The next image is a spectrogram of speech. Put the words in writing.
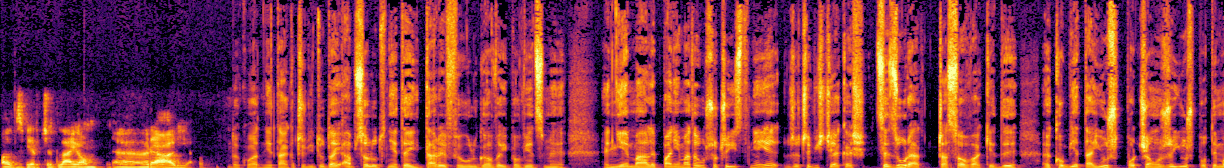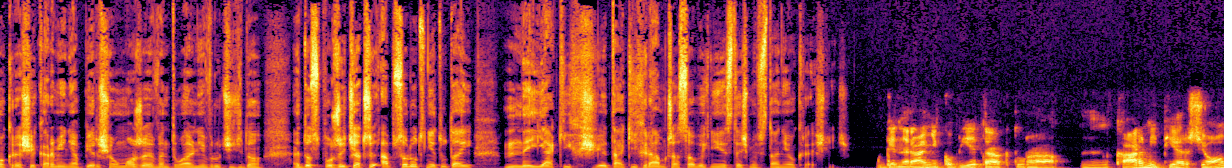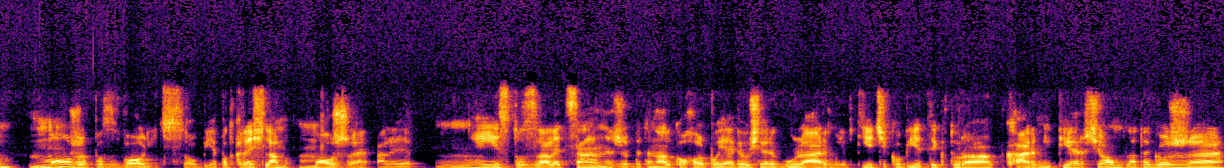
odzwierciedlają e, realia. Dokładnie tak. Czyli tutaj absolutnie tej taryfy ulgowej powiedzmy nie ma, ale panie Mateuszu, czy istnieje rzeczywiście jakaś cezura czasowa, kiedy kobieta już po ciąży, już po tym okresie karmienia piersią może ewentualnie wrócić do, do spożycia, czy absolutnie tutaj jakichś takich ram czasowych nie jesteśmy w stanie określić? Generalnie kobieta, która mm, karmi piersią, może pozwolić sobie, podkreślam, może, ale nie jest to zalecane, żeby ten alkohol pojawiał się regularnie w diecie kobiety, która karmi piersią, dlatego że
